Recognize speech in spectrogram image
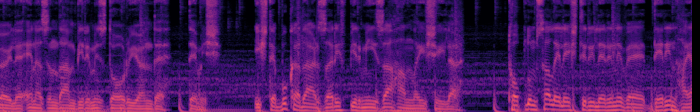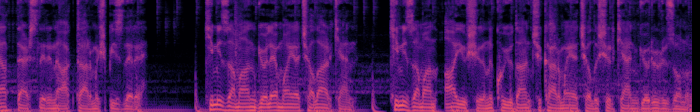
Böyle en azından birimiz doğru yönde demiş. İşte bu kadar zarif bir mizah anlayışıyla toplumsal eleştirilerini ve derin hayat derslerini aktarmış bizlere. Kimi zaman göle maya çalarken, kimi zaman ay ışığını kuyudan çıkarmaya çalışırken görürüz onu.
